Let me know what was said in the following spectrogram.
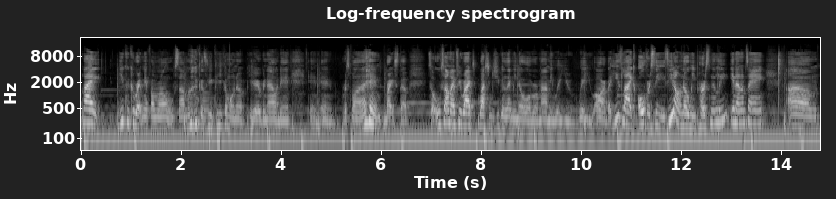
Like you can correct me if i'm wrong usama because he, he come on up here every now and then and, and respond and write stuff. So usama if you're watching this you can let me know or remind me where you where you are. But he's like overseas. He don't know me personally. You know what i'm saying? Um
